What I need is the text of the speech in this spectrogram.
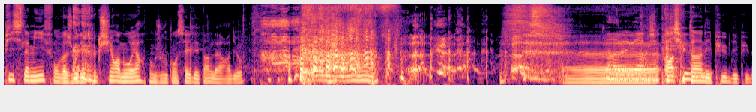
pisse la mif, on va jouer des trucs chiants à mourir, donc je vous conseille d'éteindre la radio. Euh, Ah ouais, grave, oh putain, des pubs, des pubs.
